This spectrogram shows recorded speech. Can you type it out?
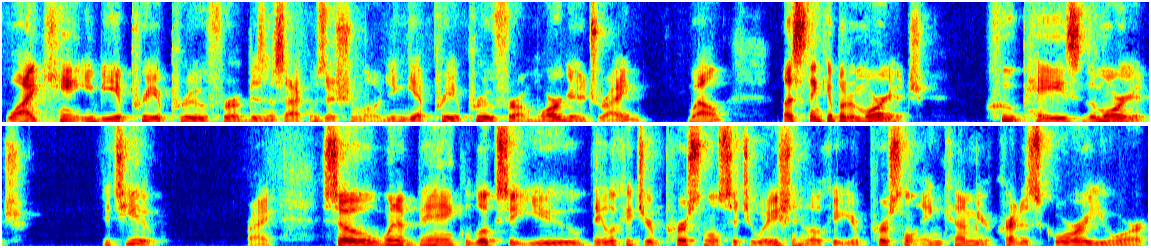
why can't you be a pre-approved for a business acquisition loan? You can get pre-approved for a mortgage, right? Well, let's think about a mortgage. Who pays the mortgage? It's you, right? So when a bank looks at you, they look at your personal situation, they look at your personal income, your credit score, your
